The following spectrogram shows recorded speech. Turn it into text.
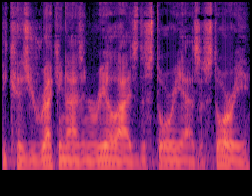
because you recognize and realize the story as a story.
